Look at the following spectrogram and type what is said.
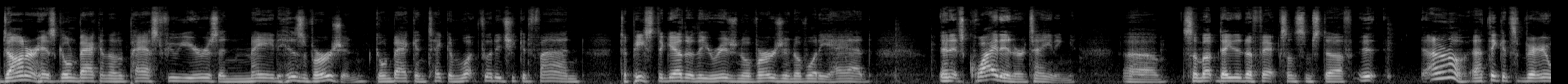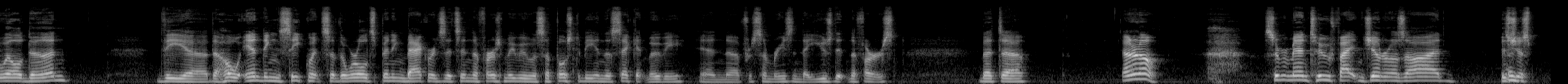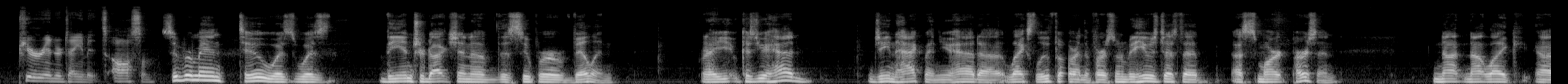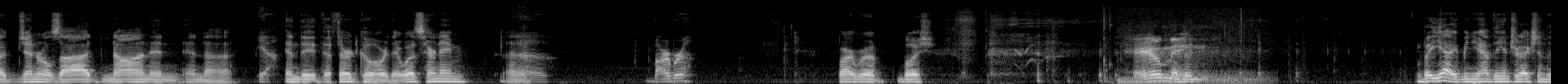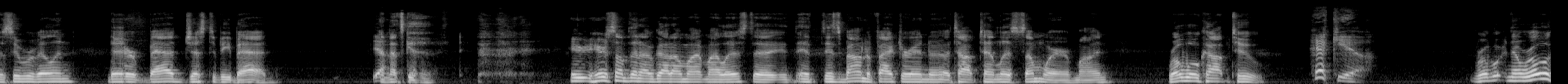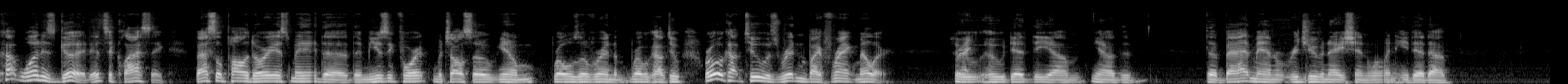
Donner has gone back in the past few years and made his version, gone back and taken what footage he could find to piece together the original version of what he had, and it's quite entertaining. Uh, some updated effects on some stuff. It, I don't know. I think it's very well done. The uh, the whole ending sequence of the world spinning backwards that's in the first movie was supposed to be in the second movie, and uh, for some reason they used it in the first. But uh, I don't know. Superman 2 fighting General Zod is just pure entertainment. It's awesome. Superman two was was the introduction of the super villain, right? Because you had Gene Hackman, you had uh, Lex Luthor in the first one, but he was just a, a smart person, not not like uh, General Zod, Non, and and uh, Yeah. and the the third cohort. There was her name, Uh, Barbara. Barbara Bush. Hail Ming. But yeah, I mean, you have the introduction of the supervillain. They're bad just to be bad. Yeah. And that's good. Here, here's something I've got on my, my list. Uh, it, it, it's bound to factor into a top 10 list somewhere of mine. Robocop 2. Heck yeah. Robo, now, Robocop 1 is good. It's a classic. Basil Poledouris made the, the music for it, which also, you know, rolls over into Robocop 2. Robocop 2 was written by Frank Miller, who, Right. who did the, um, you know, the, the Batman rejuvenation when he did, uh,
